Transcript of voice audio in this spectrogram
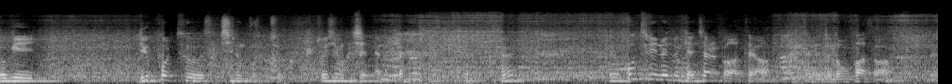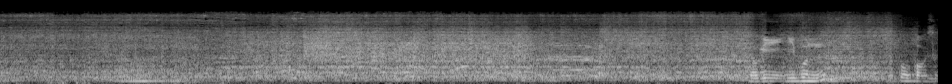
여기 뉴폴트 사시는 분 좀 조심하셔야 되는데. 응? 포트리는 좀 괜찮을 것 같아요. 좀 높아서. 네. 여기 이분 꼭 거기서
